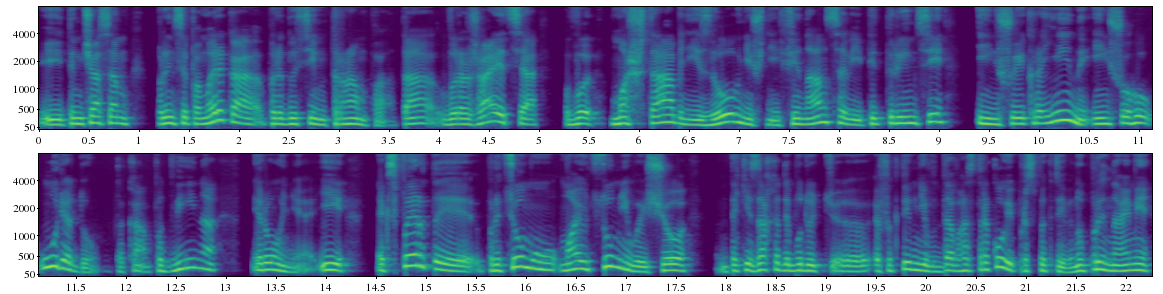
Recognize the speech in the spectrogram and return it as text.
І тим часом принцип Америка, передусім Трампа, та виражається в масштабній зовнішній фінансовій підтримці іншої країни, іншого уряду. Така подвійна іронія. І експерти при цьому мають сумніви, що такі заходи будуть е, ефективні в довгостроковій перспективі, ну принаймні е,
